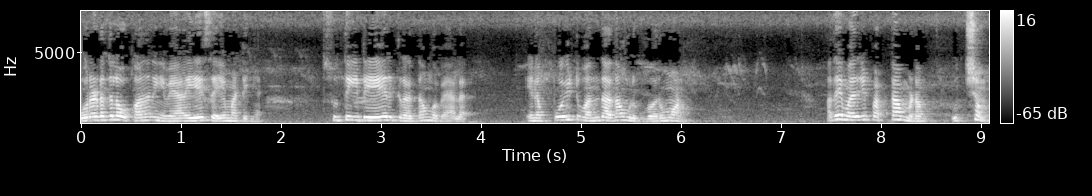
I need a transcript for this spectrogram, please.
ஒரு இடத்துல உட்காந்து நீங்கள் வேலையே செய்ய மாட்டீங்க. சுற்றிக்கிட்டே இருக்கிறது தான் உங்கள் வேலை. ஏன்னா போயிட்டு வந்தால் தான் உங்களுக்கு வருமானம். அதே மாதிரி பத்தாம் இடம் உச்சம்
